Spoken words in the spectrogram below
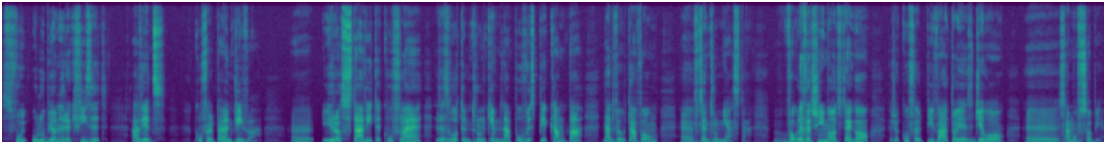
swój ulubiony rekwizyt, a więc kufel pełen piwa i rozstawi te kufle ze złotym trunkiem na półwyspie Kampa nad Wełtawą e, w centrum miasta. W ogóle zacznijmy od tego, że kufel piwa to jest dzieło samo w sobie.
